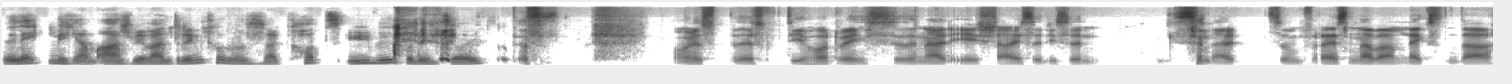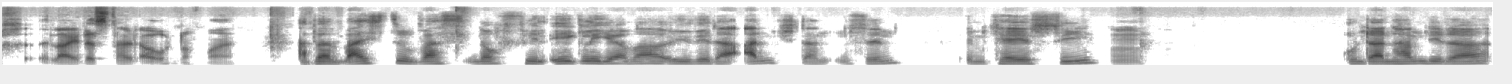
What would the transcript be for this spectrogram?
Leck mich am Arsch. Wir waren drin gekommen und es war kotzübel von dem Zeug. Das, und das, das, die Hot Wings sind halt eh scheiße. Die sind, die sind halt zum Fressen, aber am nächsten Tag leidest halt auch nochmal. Aber weißt du, was noch viel ekliger war, wie wir da angestanden sind im KFC Hm? und dann haben die da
